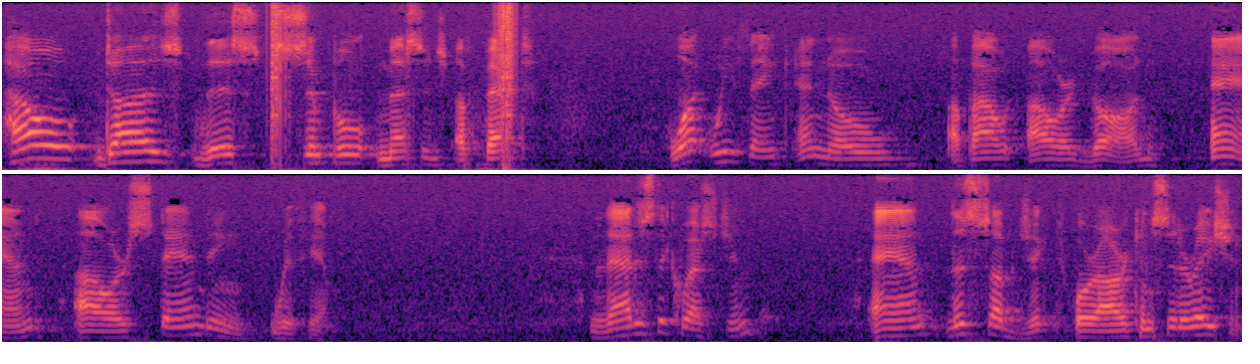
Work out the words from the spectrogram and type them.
How does this simple message affect what we think and know about our God and our standing with Him? That is the question and the subject for our consideration.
